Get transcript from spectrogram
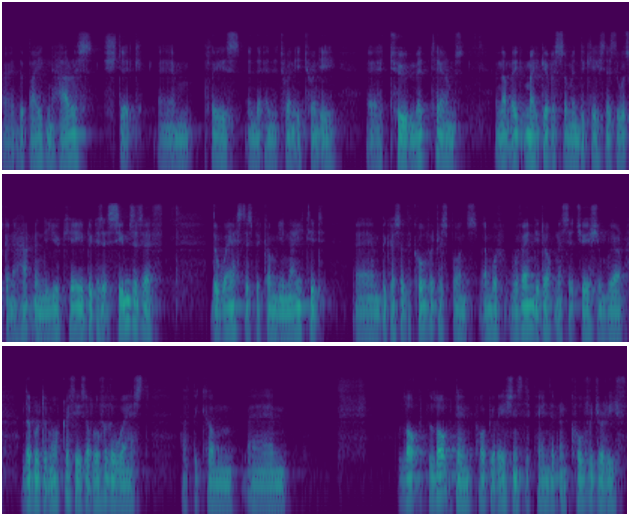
uh, the Biden Harris shtick um, plays in the in the 2022 midterms, and that might might give us some indication as to what's going to happen in the UK because it seems as if the West has become united um, because of the COVID response, and we've we've ended up in a situation where liberal democracies all over the West have become um, locked down populations dependent on COVID relief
